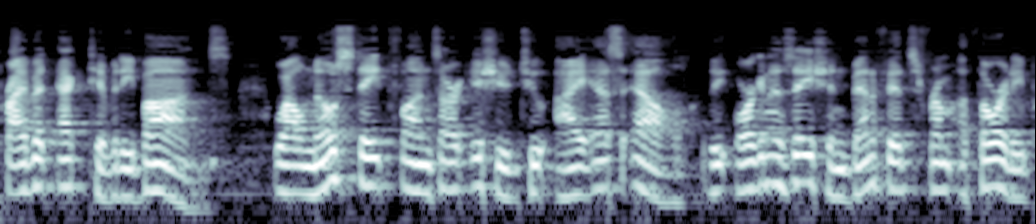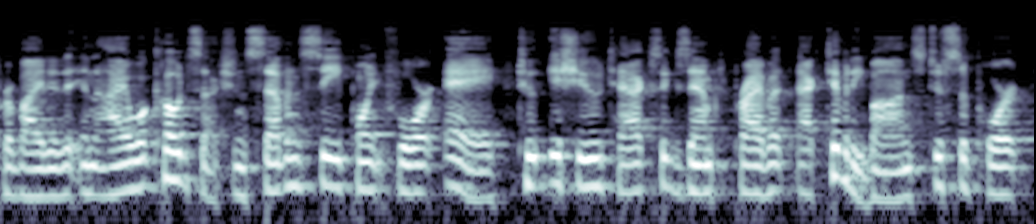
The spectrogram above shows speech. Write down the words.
private activity bonds. While no state funds are issued to ISL, the organization benefits from authority provided in Iowa Code Section 7C.4a to issue tax exempt private activity bonds to support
